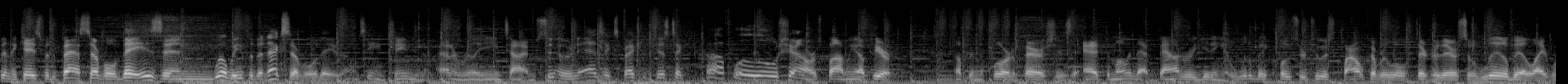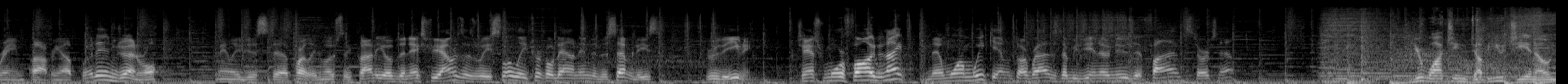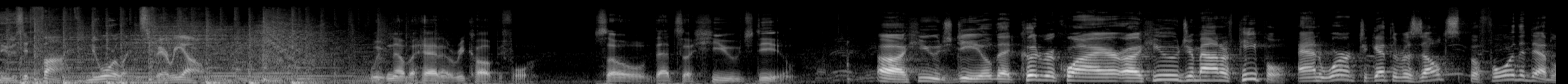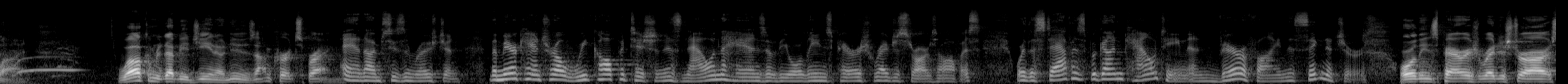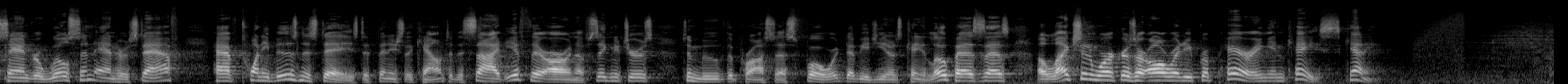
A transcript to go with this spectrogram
been the case for the past several days and will be for the next several days. I don't see any change in the pattern really anytime soon. As expected, just a couple of little showers popping up here up in the Florida parishes at the moment. That boundary getting a little bit closer to us. Cloud cover a little thicker there, so a little bit of light rain popping up. But in general, mainly just uh, partly to mostly cloudy over the next few hours as we slowly trickle down into the 70s through the evening. Chance for more fog tonight, and then warm weekend. We'll talk about it as WGNO News at 5 starts now. You're watching WGNO News at 5, New Orleans' very own. We've never had a recall before, so that's a huge deal. A huge deal that could require a huge amount of people and work to get the results before the deadline. Welcome to WGNO News. I'm Curt Sprang. And I'm Susan Roesgen. The Mayor Cantrell recall petition is now in the hands of the Orleans Parish Registrar's Office, where the staff has begun counting and verifying the signatures. Orleans Parish Registrar Sandra Wilson and her staff have 20 business days to finish the count to decide if there are enough signatures to move the process forward. WGNO's Kenny Lopez says election workers are already preparing in case. Kenny.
